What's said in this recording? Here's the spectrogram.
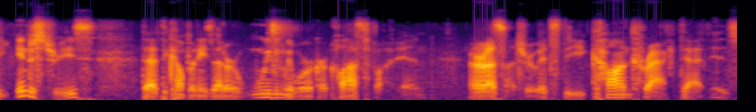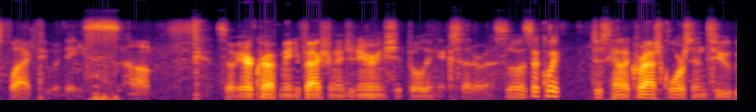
the industries that the companies that are winning the work are classified in or that's not true. It's the contract that is flagged to a NAICS. Um, so aircraft manufacturing, engineering, shipbuilding, etc. So it's a quick, just kind of crash course into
